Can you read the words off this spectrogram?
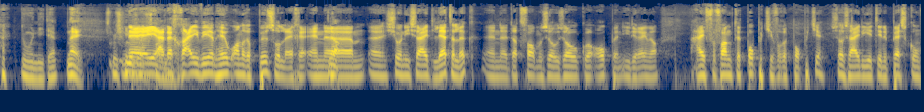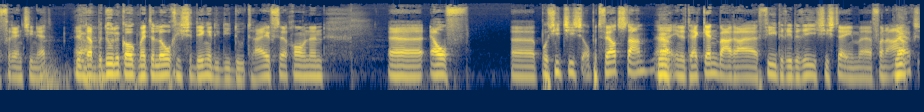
doen we niet hè? Nee. Is Nee, ja, dan ga je weer een heel andere puzzel leggen. En Ja. ehm, eh, Johnny zei het letterlijk, en eh, dat valt me sowieso ook wel op en iedereen wel. Hij vervangt het poppetje voor het poppetje. Zo zei hij het in de persconferentie net. En Ja. dat bedoel ik ook met de logische dingen die hij doet. Hij heeft eh, gewoon een elf posities op het veld staan. Ja. in het herkenbare eh, 4-3-3 systeem van Ajax.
